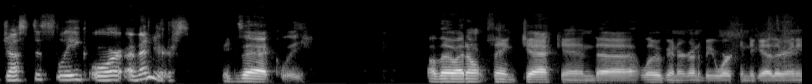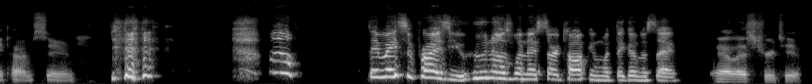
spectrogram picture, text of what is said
Justice League or Avengers. Exactly. Although I don't think Jack and uh, Logan are going to be working together anytime soon. well, they may surprise you. Who knows when they start talking what they're going to say? Yeah, that's true too.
